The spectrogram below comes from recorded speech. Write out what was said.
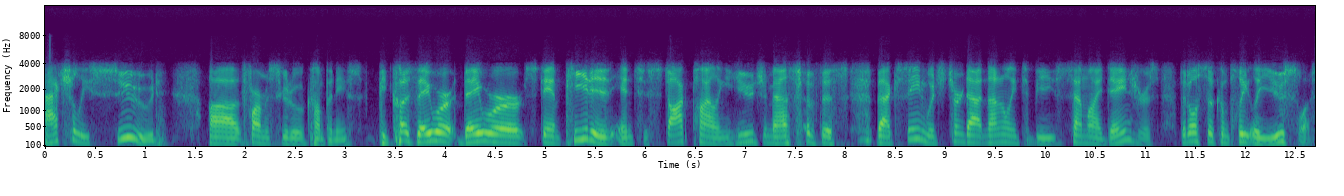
actually sued uh, pharmaceutical companies because they were they were stampeded into stockpiling huge amounts of this vaccine, which turned out not only to be semi-dangerous but also completely useless.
